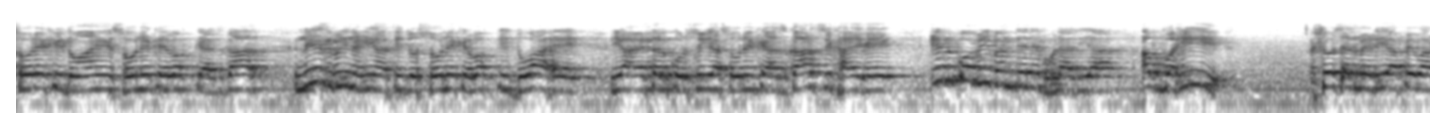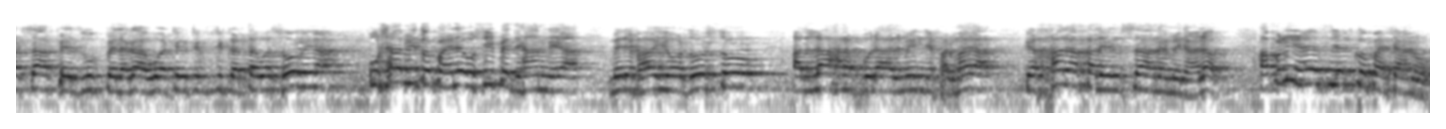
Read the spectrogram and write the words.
سونے کی دعائیں، سونے کے وقت کے اذکار۔ نیند بھی نہیں آتی جو سونے کے وقت کی دعا ہے، یا ایتل کرسی یا سونے کے اذکار سکھائے گئے۔ ان کو بھی بندے نے بھلا دیا۔ اب وہی سوشل میڈیا پہ واٹس ایپ فیس بک پہ لگا ہوا، ٹک ٹک ٹک کرتا ہوا سو گیا۔ اٹھا بھی تو پہلے اسی پہ دھیان گیا۔ میرے بھائی اور دوستو، اللہ رب العالمین نے فرمایا کہ خلق الانسان من علق۔ اپنی حیثیت کو پہچانو۔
